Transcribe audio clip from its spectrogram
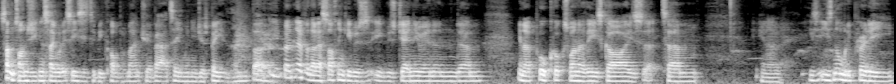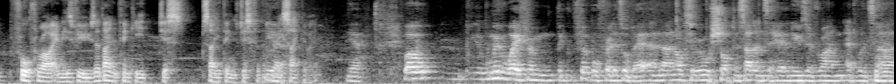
sometimes you can say, well, it's easy to be complimentary about a team when you just beat them, but Yeah. but nevertheless, I think he was he was genuine, and um, you know, Paul Cook's one of these guys that um, you know he's, he's normally pretty forthright in his views. I don't think he'd just say things just for the Yeah. sake of it. Yeah. Well, we'll move away from the football for a little bit, and, and obviously we're all shocked and saddened to hear the news of Ryan Edwards' uh,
